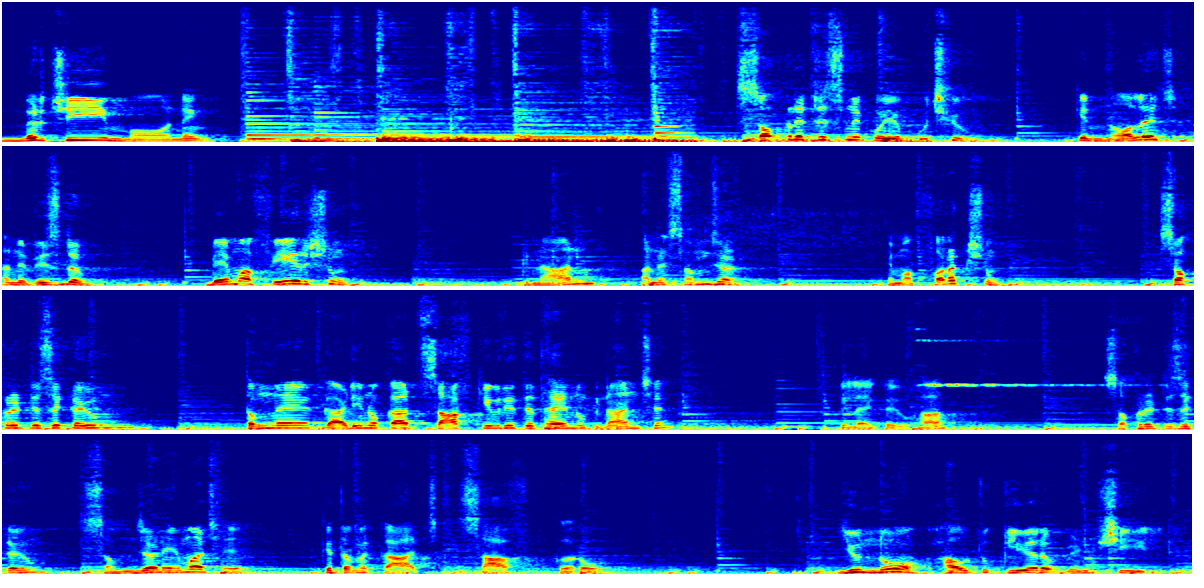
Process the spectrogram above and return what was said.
મિર્ચી મોર્નિંગ સોક્રેટિસને કોઈએ પૂછ્યું કે નોલેજ અને વિઝડમ બેમાં ફેર શું? જ્ઞાન અને સમજણ એમાં ફરક શું? સોક્રેટિસે કહ્યું, તમને ગાડીનો કાચ સાફ કેવી રીતે થાય એનું જ્ઞાન છે? પેલાએ કહ્યું, હા. સોક્રેટિસે કહ્યું, સમજણ એમાં છે કે તમે કાચ સાફ કરો. You know how to clear a windshield.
